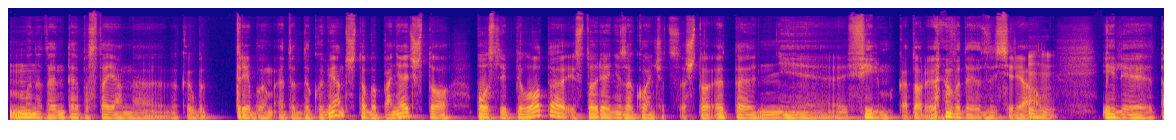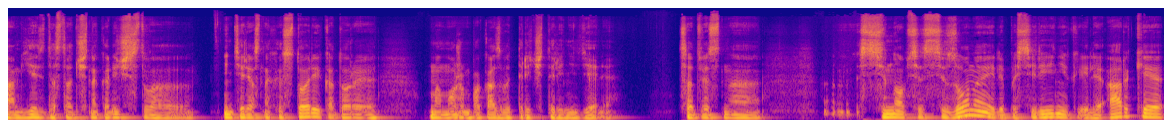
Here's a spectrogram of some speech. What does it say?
мы на ТНТ постоянно как бы требуем этот документ, чтобы понять, что после пилота история не закончится, что это не фильм, который выдают за сериал, угу. или там есть достаточное количество интересных историй, которые мы можем показывать 3-4 недели. Соответственно, синопсис сезона или посерийник или арки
